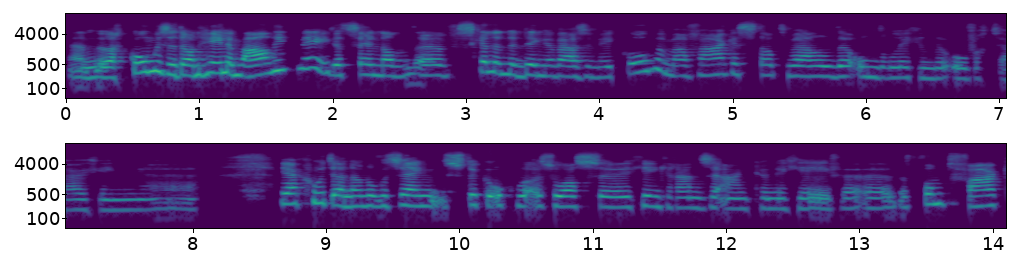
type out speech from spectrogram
En daar komen ze dan helemaal niet mee. Dat zijn dan uh, verschillende dingen waar ze mee komen, maar vaak is dat wel de onderliggende overtuiging. Ja, goed. En dan zijn stukken ook zoals geen grenzen aan kunnen geven. dat komt vaak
